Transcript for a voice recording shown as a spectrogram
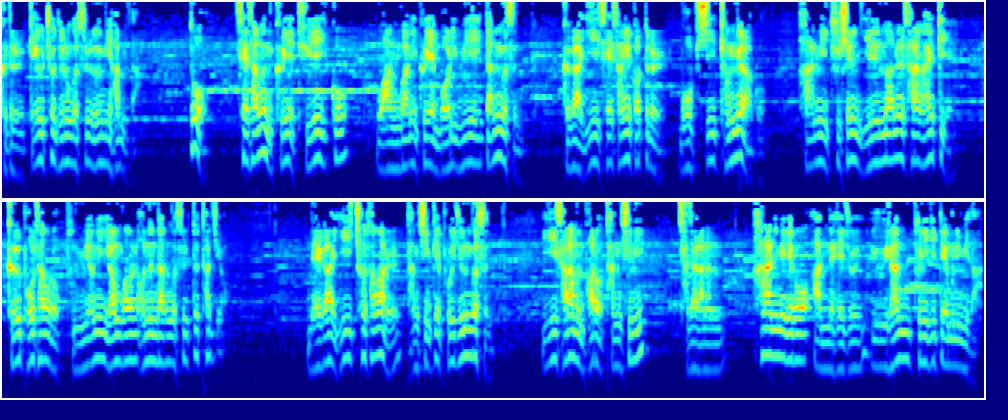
그들을 깨우쳐 주는 것을 의미합니다. 또 세상은 그의 뒤에 있고 왕관이 그의 머리 위에 있다는 것은 그가 이 세상의 것들을 몹시 경멸하고 하나님이 주시는 일만을 사랑하였기에 그 보상으로 분명히 영광을 얻는다는 것을 뜻하지요. 내가 이 초상화를 당신께 보여주는 것은 이 사람은 바로 당신이 찾아가는 하나님에게로 안내해 줄 유일한 분이기 때문입니다.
